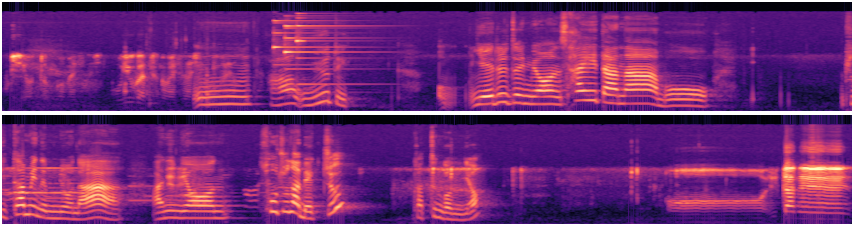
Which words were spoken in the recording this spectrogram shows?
혹시 어떤 거 말씀하시는 우유 같은 거 말씀하시는 거예요? 음, 아 우유도 있. 어, 예를 들면 사이다나 뭐 비타민 음료나 아니면 소주나 맥주 같은 거는요? 어, 일단은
